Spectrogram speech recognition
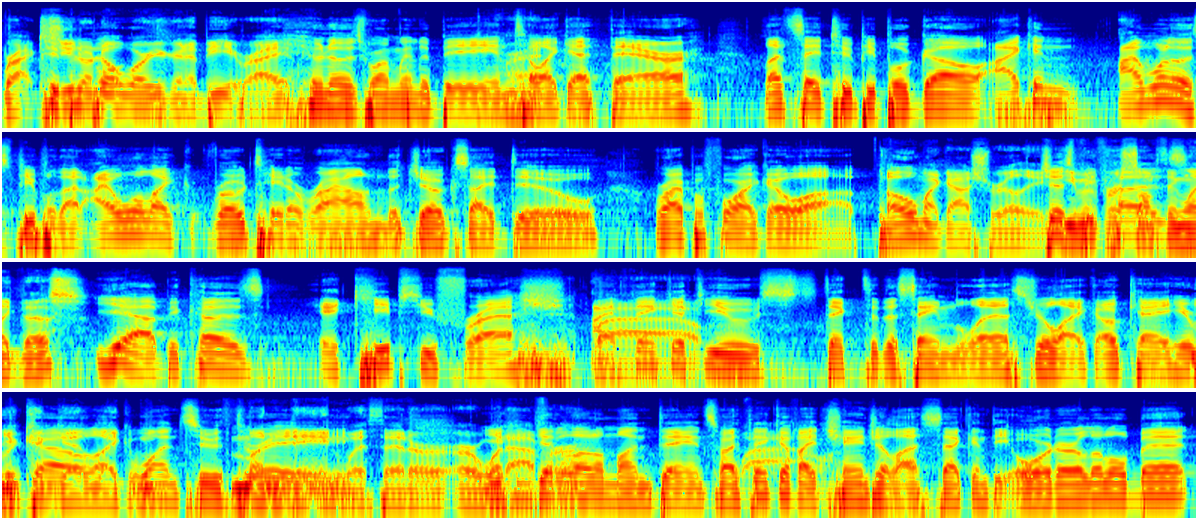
Right? Because you don't know where you're gonna be. Right? Who knows where I'm going to be until Right. I get there. Let's say two people go. I can. I'm one of those people that I will like rotate around the jokes I do right before I go up. Oh my gosh, really? Just Even for something like this? Yeah, because it keeps you fresh. I think if you stick to the same list, you're like, okay, here we you could go, get like like one, two, three, mundane with it, or, or You can get a little mundane. So I think if I change it last second, the order a little bit,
